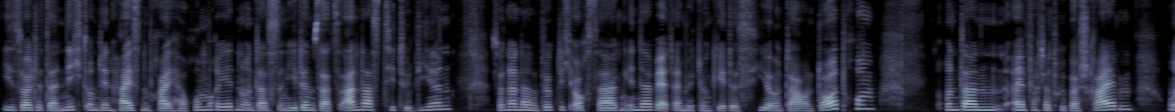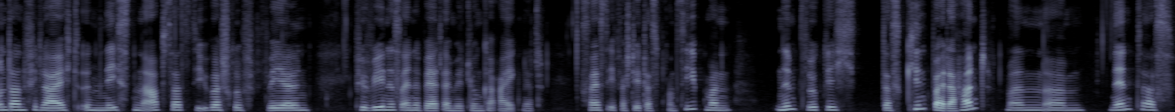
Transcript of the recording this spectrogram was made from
ihr solltet dann nicht um den heißen Brei herumreden und das in jedem Satz anders titulieren, sondern dann wirklich auch sagen, in der Wertermittlung geht es hier und da und dort rum und dann einfach darüber schreiben und dann vielleicht im nächsten Absatz die Überschrift wählen, für wen ist eine Wertermittlung geeignet. Das heißt, ihr versteht das Prinzip, man nimmt wirklich das Kind bei der Hand, man ähm, nennt das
